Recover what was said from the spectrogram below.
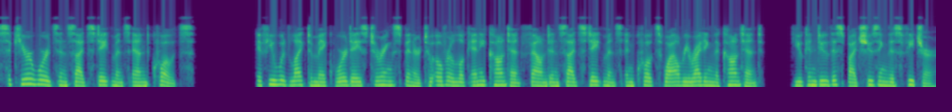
Secure words inside statements and quotes. If you would like to make Word AI's Turing spinner to overlook any content found inside statements and quotes while rewriting the content, you can do this by choosing this feature.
